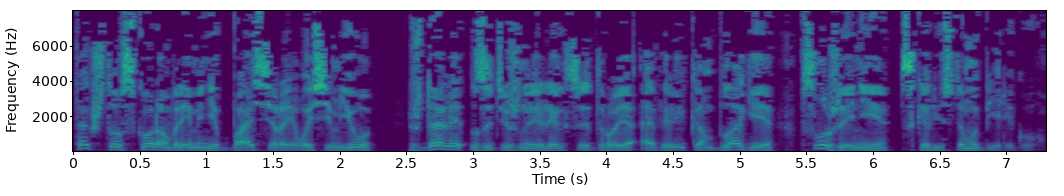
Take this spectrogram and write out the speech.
Так что в скором времени Бассера, его семью ждали затяжные лекции Троя о великом благе, в служении скалистому берегу.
